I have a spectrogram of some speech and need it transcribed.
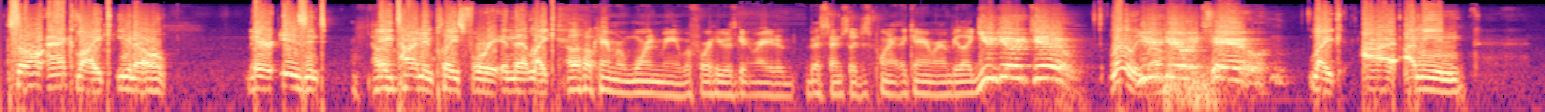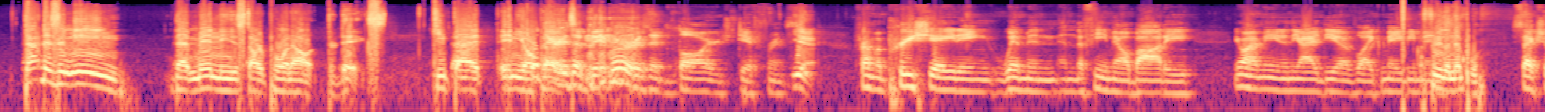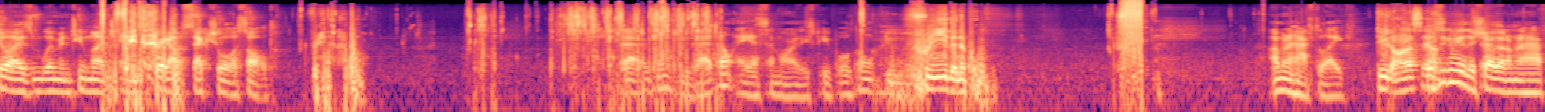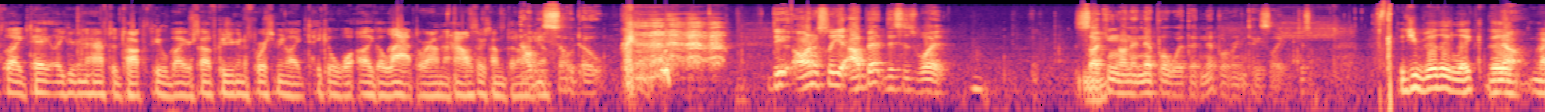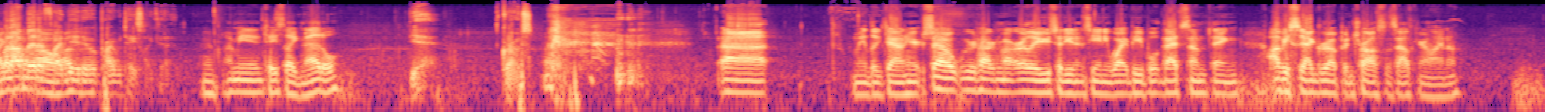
So don't act like you know there isn't a time and place for it, and that like I love how Cameron warned me before he was getting ready to essentially just point at the camera and be like, "You do it too. literally, You bro. do it too." like I I mean that doesn't mean that men need to start pulling out their dicks. Keep that in your Well, there is a big, there is a large difference. Yeah. From appreciating women and the female body, you know what I mean, and the idea of like maybe men Free the nipple. sexualize women too much and straight out sexual assault. Free the nipple. That, don't do that. Don't ASMR these people. Don't do. Free the nipple. I'm gonna have to like. Dude, honestly, This is I'm, gonna be the show that I'm gonna have to like take. Like you're gonna have to talk to people by yourself because you're gonna force me to like take a like a lap around the house or something. On be so dope. Dude, honestly, I bet this is what sucking on a nipple with a nipple ring tastes like. Just Did you really lick the? no, but I microphone? bet if Oh, I did, it would probably taste like that. I mean, it tastes like metal. Yeah, gross. Uh, let me look down here. So we were talking about earlier. You said you didn't see any white people. That's something. Obviously, I grew up in Charleston, South Carolina,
